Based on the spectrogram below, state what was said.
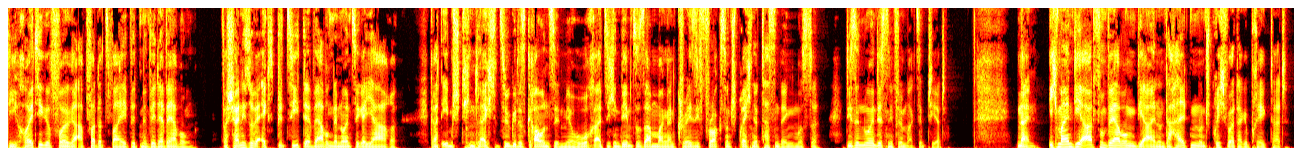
Die heutige Folge Abfahrt 2 widmen wir der Werbung. Wahrscheinlich sogar explizit der Werbung der 90er Jahre. Gerade eben stiegen leichte Züge des Grauens in mir hoch, als ich in dem Zusammenhang an Crazy Frogs und sprechende Tassen denken musste. Die sind nur in Disney-Filmen akzeptiert. Nein, ich meine die Art von Werbung, die einen unterhalten und Sprichwörter geprägt hat.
